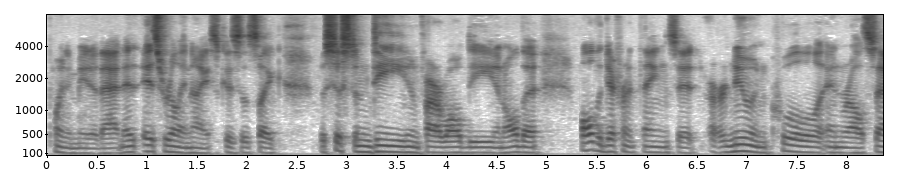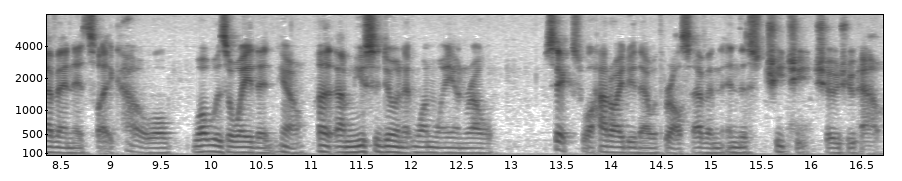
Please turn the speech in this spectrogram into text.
pointed me to that, and it, it's really nice because it's like with systemd and firewalld and all the all the different things that are new and cool in RHEL seven. It's like, oh well, what was a way that you know uh, I'm used to doing it one way in RHEL six. Well, how do I do that with RHEL seven? And this cheat sheet shows you how.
